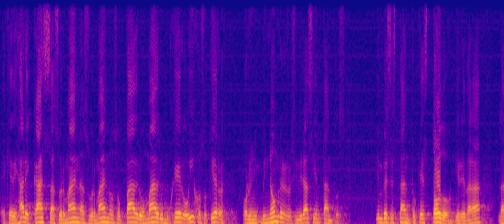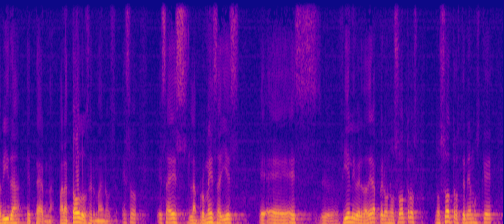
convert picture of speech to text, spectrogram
eh, que dejare casa, a su hermana, su hermanos, o padre, o madre, o mujer, o hijos, o tierra, por mi nombre recibirá cien tantos cien veces tanto, que es todo, y heredará la vida eterna. Para todos, hermanos. Eso, esa es la promesa y es, eh, eh, es eh, fiel y verdadera, pero nosotros, nosotros tenemos que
